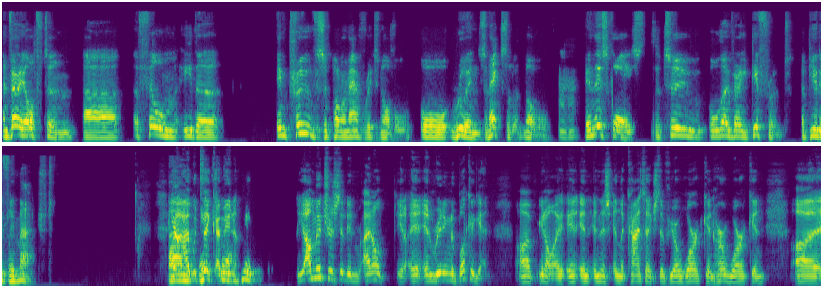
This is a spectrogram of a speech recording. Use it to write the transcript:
and very often uh, a film either improves upon an average novel or ruins an excellent novel. Mm-hmm. In this case, the two, although very different, are beautifully matched. Yeah, um, I would think. I mean, yeah, I'm interested in. I don't, you know, in, in reading the book again. Uh, you know, in, in this in the context of your work and her work, and uh,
